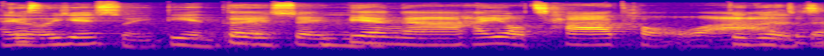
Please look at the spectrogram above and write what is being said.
还有一些水电的。对，水电啊，嗯、还有插头啊，对对对，就是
